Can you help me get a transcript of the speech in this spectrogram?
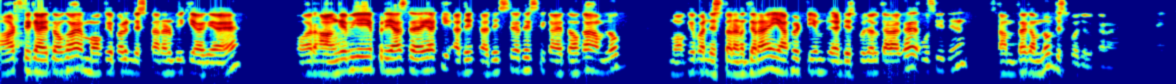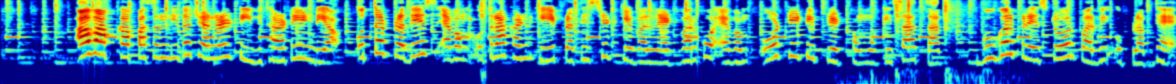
आठ शिकायतों का मौके पर निस्तारण भी किया गया है और आगे भी ये प्रयास रहेगा कि अधिक अधिक से अधिक शिकायतों का हम लोग मौके पर निस्तारण कराएँ या फिर टीम डिस्पोजल कराकर उसी दिन शाम तक हम लोग डिस्पोजल कराएँ। अब आपका पसंदीदा channel TV thirty India, Uttar Pradesh एवं उत्तराखंड के प्रतिष्ठित केबल नेटवर्कों एवं ओ प्लेटफॉर्मों के साथ साथ गूगल प्ले स्टोर पर भी उपलब्ध है।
